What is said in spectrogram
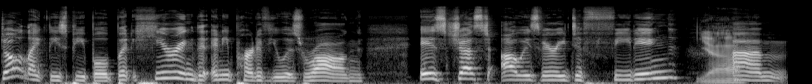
don't like these people, but hearing that any part of you is wrong is just always very defeating. Yeah. Um,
